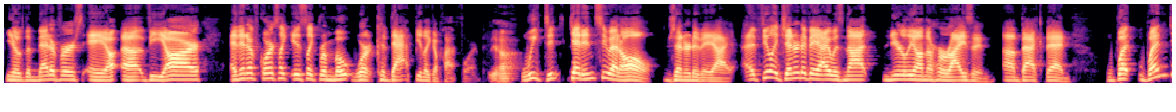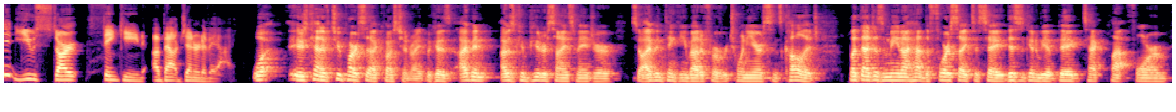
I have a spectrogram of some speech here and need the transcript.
you know, the metaverse, AR, uh, VR, and then of course, like is like remote work. Could that be like a platform? Yeah. We didn't get into at all generative AI. I feel like generative AI was not nearly on the horizon uh, back then. But when did you start thinking about generative AI? Well, there's kind of two parts to that question, right? Because I've been, I was a computer science major, so I've been thinking about it for over 20 years since college. But that doesn't mean I had the foresight to say this is going to be a big tech platform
